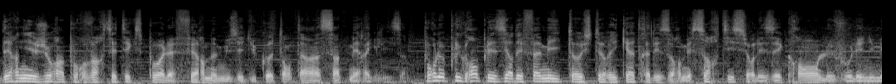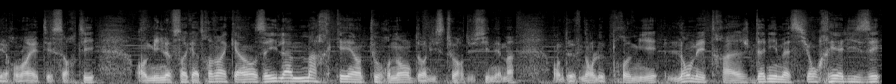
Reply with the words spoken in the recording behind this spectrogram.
Dernier jour pour voir cette expo à la ferme musée du Cotentin à Sainte-Mère-Église. Pour le plus grand plaisir des familles, Toy Story 4 est désormais sorti sur les écrans. Le volet numéro 1 était sorti en 1995 et il a marqué un tournant dans l'histoire du cinéma en devenant le premier long métrage d'animation réalisé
